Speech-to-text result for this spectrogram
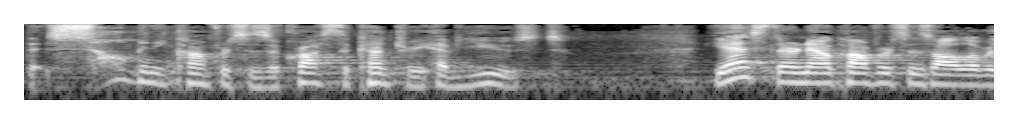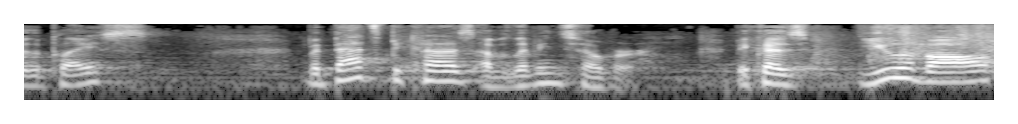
that so many conferences across the country have used. Yes, there are now conferences all over the place. But that's because of living sober. Because you have all.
